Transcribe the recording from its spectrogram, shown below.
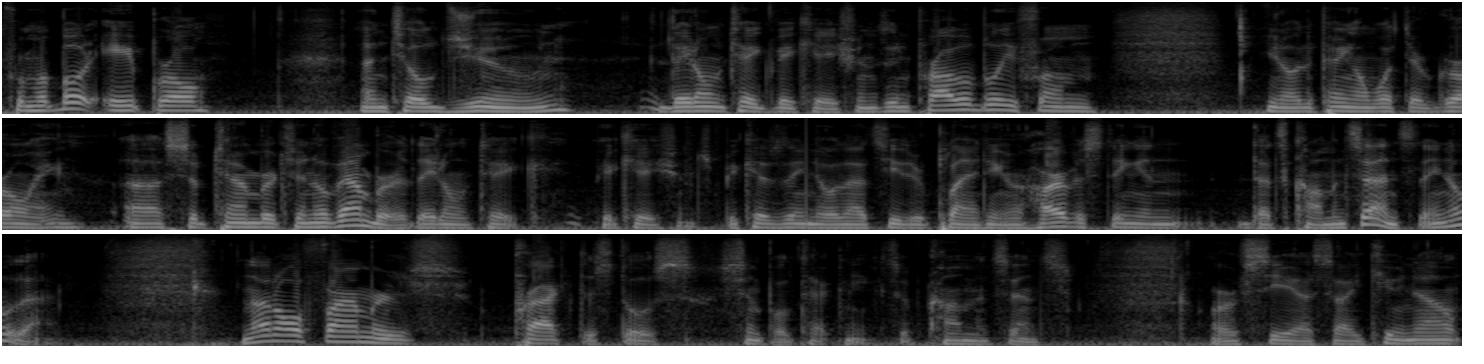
from about April until June, they don't take vacations, and probably from, you know, depending on what they're growing, uh, September to November, they don't take vacations because they know that's either planting or harvesting, and that's common sense. They know that. Not all farmers practice those simple techniques of common sense or CSIQ. Now,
